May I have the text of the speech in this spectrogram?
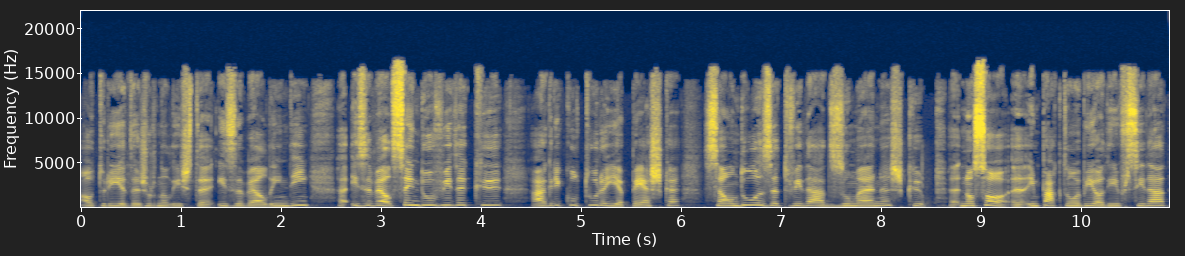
autoria da jornalista Isabel Lindim. Uh, Isabel, sem dúvida que a agricultura e a pesca são duas atividades humanas que uh, não só uh, impactam a biodiversidade,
